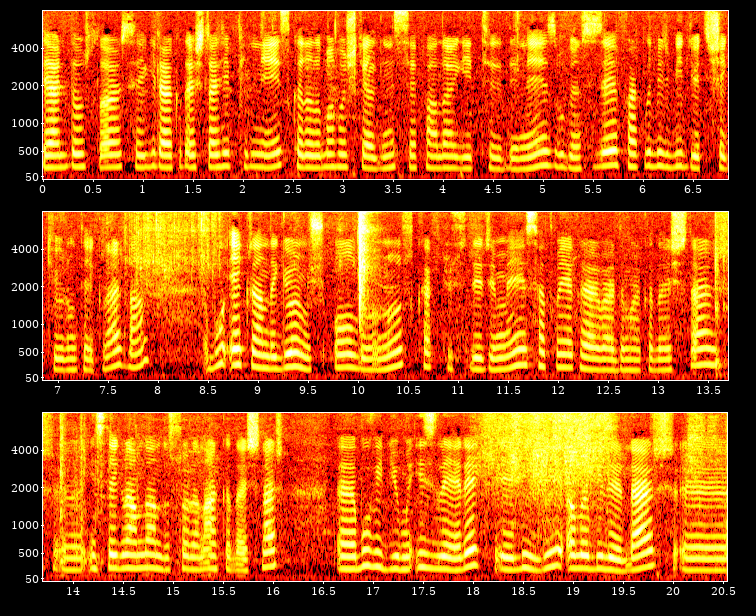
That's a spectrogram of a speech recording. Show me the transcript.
Değerli dostlar, sevgili arkadaşlar hepiniz kanalıma hoş geldiniz, sefalar getirdiniz. Bugün size farklı bir video çekiyorum tekrardan. Bu ekranda görmüş olduğunuz kaktüslerimi satmaya karar verdim arkadaşlar. Ee, Instagram'dan da soran arkadaşlar e, bu videomu izleyerek e, bilgi alabilirler. Ee,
